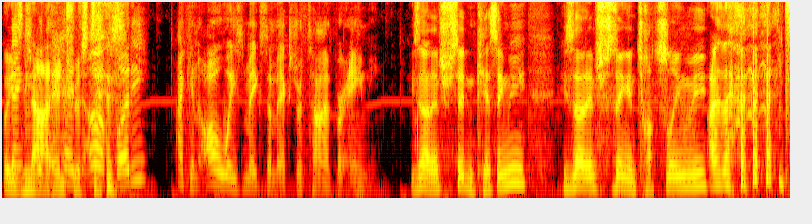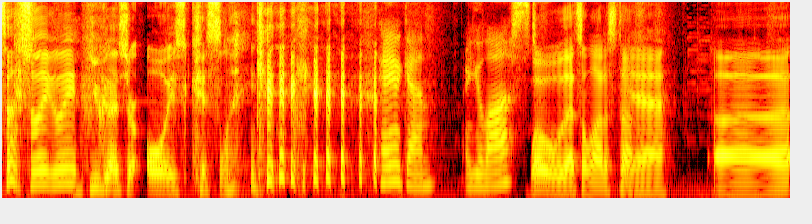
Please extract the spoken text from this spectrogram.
But he's Thanks for not the heads interested. up, buddy. I can always make some extra time for Amy. He's not interested in kissing me. He's not interested in touching me. I thought touching me. You guys are always kissing. Hey again. Are you lost? Whoa, that's a lot of stuff. Yeah. Uh,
